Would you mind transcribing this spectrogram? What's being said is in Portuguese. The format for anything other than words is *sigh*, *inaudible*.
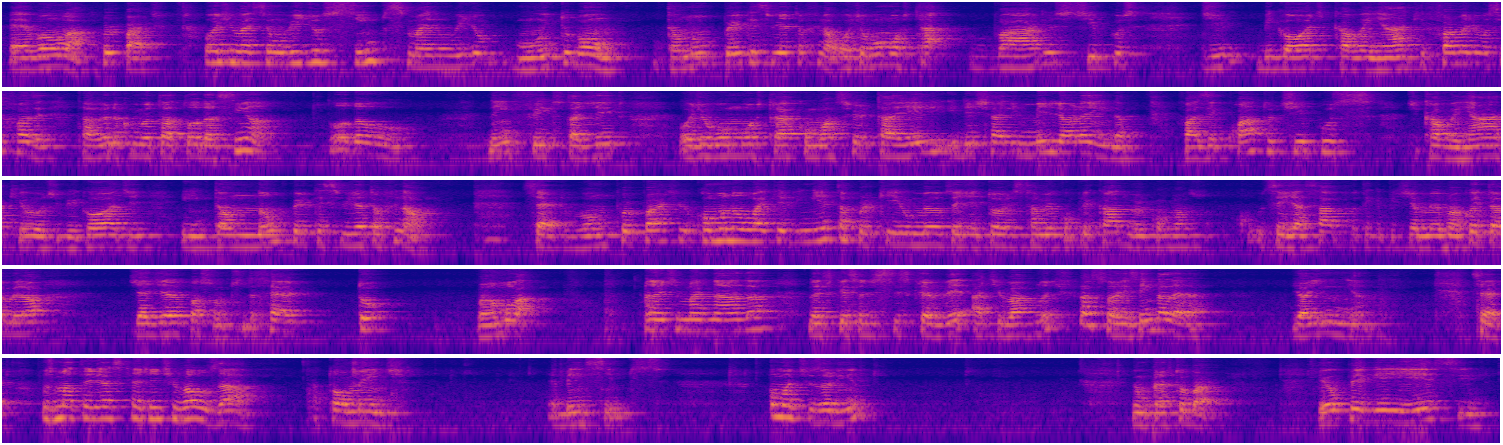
É, vamos lá, por parte. Hoje vai ser um vídeo simples, mas um vídeo muito bom. Então não perca esse vídeo até o final. Hoje eu vou mostrar vários tipos de bigode, cavanhaque, forma de você fazer. Tá vendo que o meu tá todo assim, ó? Todo nem feito, tá de jeito? Hoje eu vou mostrar como acertar ele e deixar ele melhor ainda. Fazer quatro tipos de cavanhaque ou de bigode, então não perca esse vídeo até o final. Certo, vamos por parte, como não vai ter vinheta, porque os meus editores está meio complicado, meu, você já sabe, vou ter que pedir a mesma coisa, então é melhor já ir direto para o assunto, certo? Vamos lá! Antes de mais nada, não esqueça de se inscrever, ativar as notificações, hein galera? Joinha. Certo, os materiais que a gente vai usar atualmente é bem simples. Uma tesourinha e um presto barba. Eu peguei esse,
